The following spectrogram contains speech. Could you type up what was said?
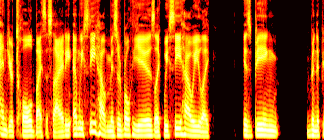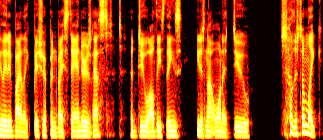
and you're told by society and we see how miserable he is like we see how he like is being manipulated by like bishop and by standards has to do all these things he does not want to do. So there's some like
